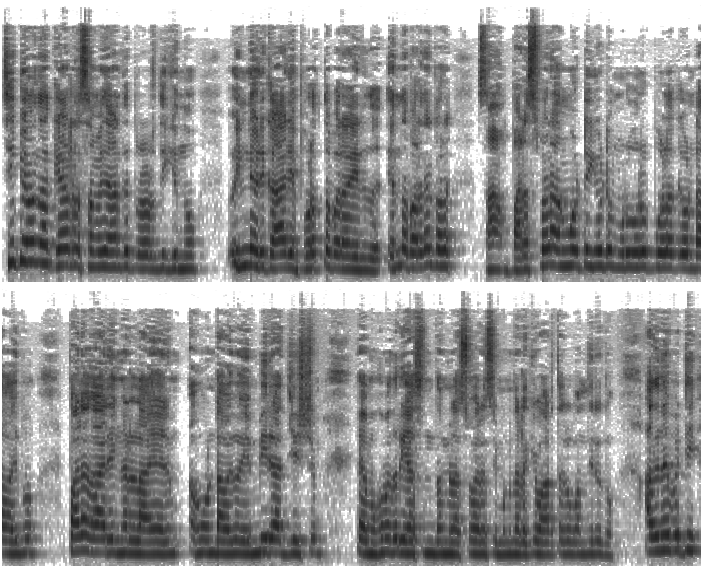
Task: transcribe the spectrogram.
സി പി എം എന്ന കേഡർ സംവിധാനത്തിൽ പ്രവർത്തിക്കുന്നു. ഇന്നൊരു കാര്യം പുറത്ത് പറയരുത് എന്ന് പറഞ്ഞാൽ പറ- പരസ്പരം അങ്ങോട്ടും ഇങ്ങോട്ടും മുറിവുറുപ്പുകളൊക്കെ ഉണ്ടാകും ഇപ്പം പല കാര്യങ്ങളിലായാലും ഉണ്ടാകും എം ബി രാജേഷും മുഹമ്മദ് റിയാസും തമ്മിൽ അസ്വാരസ്യം ഇടയ്ക്ക് വാർത്തകൾ വന്നിരുന്നു. അതിനെപ്പറ്റി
